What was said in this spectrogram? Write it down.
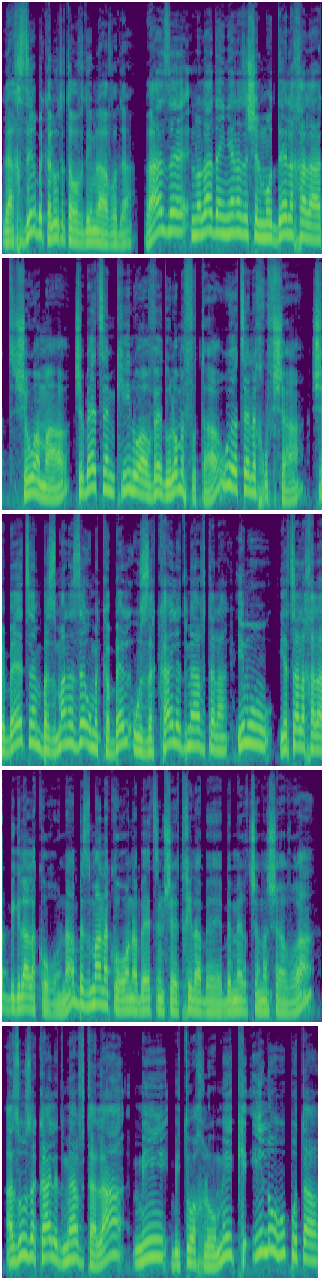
להחזיר בקלות את העובדים לעבודה. ואז uh, נולד העניין הזה של מודל החל"ת, שהוא אמר, שבעצם כאילו העובד הוא לא מפוטר, הוא יוצא לחופשה, שבעצם בזמן הזה הוא מקבל, הוא זכאי לדמי אבטלה. אם הוא יצא לחל"ת בגלל הקורונה, בזמן הקורונה בעצם בעצם שהתחילה במרץ שנה שעברה, אז הוא זכאי לדמי אבטלה מביטוח לאומי כאילו הוא פוטר.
